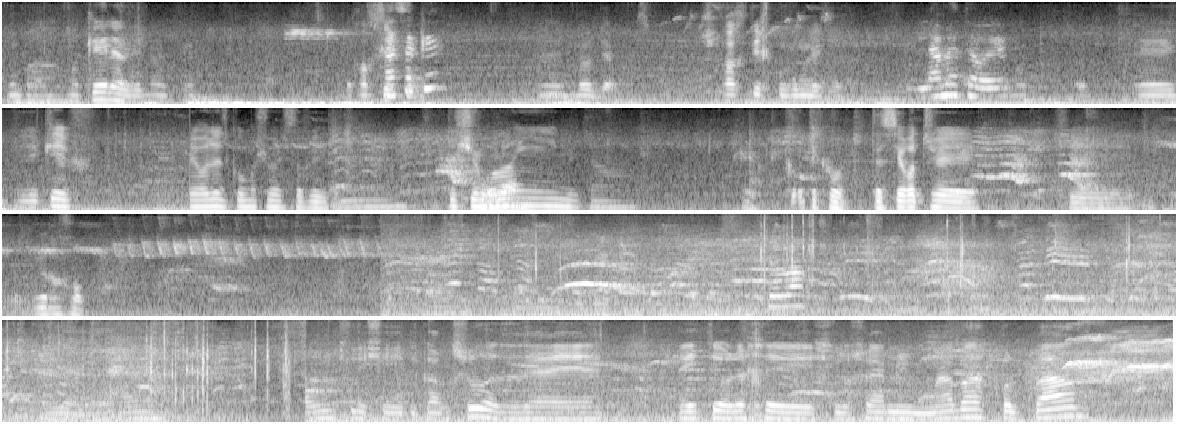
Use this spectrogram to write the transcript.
במקל הזה, לא יודע. שכחתי לא יודע. שכחתי איך קוראים לזה. למה אתה אוהב? אה, כי זה כיף. לראות את כל מה שמסביב. את השמיים, את ה... את הכל. את הסירות ש... ש... מרחוק. צבע. ההורים שלי שהתגרשו, אז אה, הייתי הולך אה, שלושה ימים עם אבא כל פעם,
